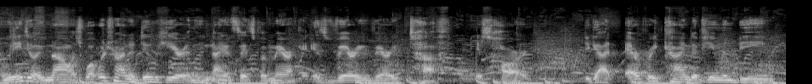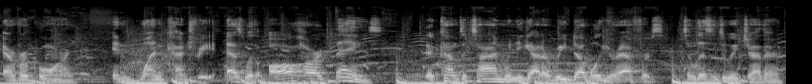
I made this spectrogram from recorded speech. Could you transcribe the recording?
And we need to acknowledge what we're trying to do here in the United States of America is very, very tough. It's hard. You got every kind of human being ever born in one country. As with all hard things, there comes a time when you got to redouble your efforts to listen to each other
